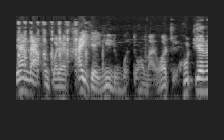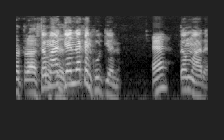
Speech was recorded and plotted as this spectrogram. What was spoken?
ધ્યાન રાખવું પડે ખાઈ જાય લીલું બધું અમારું એટલે. ખૂટિયાનો ત્રાસ તમારે ધ્યાન રાખે ને ખૂટિયાનું? હે? તમારે.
